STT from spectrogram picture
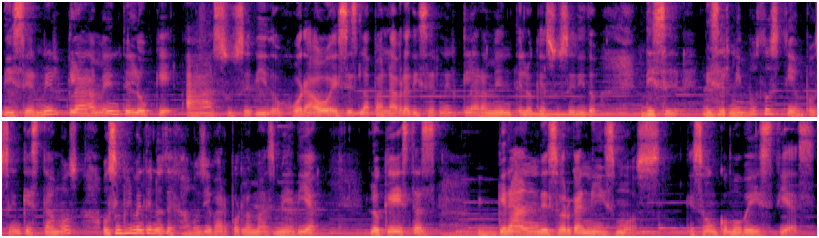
discernir claramente lo que ha sucedido. Jorao, esa es la palabra, discernir claramente lo que ha sucedido. Dice, discernimos los tiempos en que estamos o simplemente nos dejamos llevar por la más media, lo que estos grandes organismos, que son como bestias,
